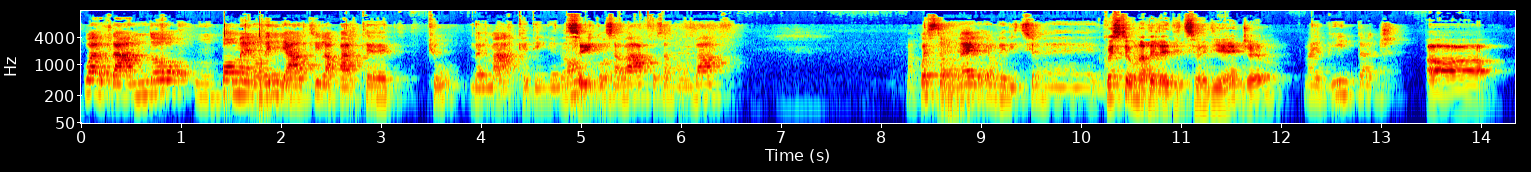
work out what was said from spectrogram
guardando un po' meno degli altri la parte più del marketing, no? Sì. Di cosa va, cosa non va. Ma questa non è, è un'edizione, Questa è una delle edizioni di Angel. ma è vintage. Ah,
